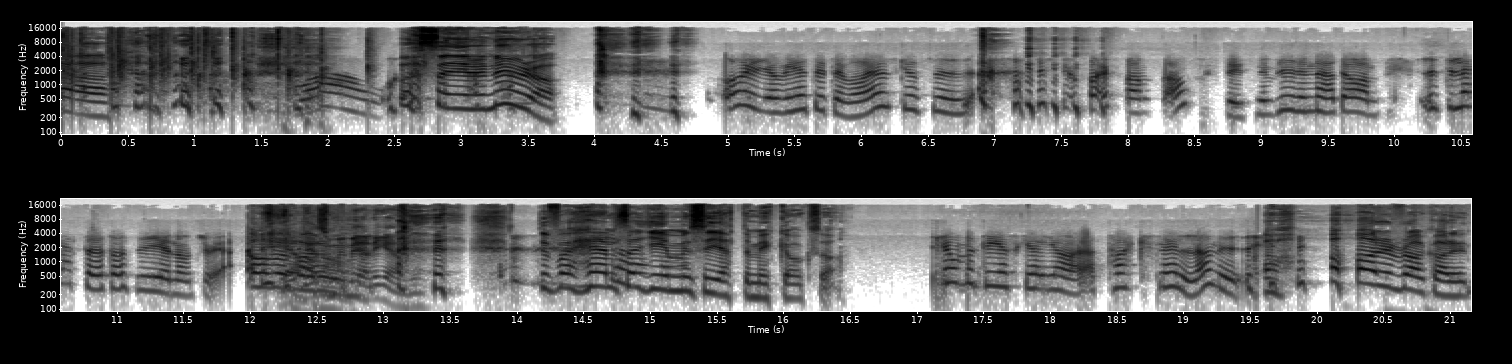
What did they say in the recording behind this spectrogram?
stjärna! Wow! Vad säger du nu då? Oj, jag vet inte vad jag ska säga. Det var fantastiskt. Nu blir den här dagen lite lättare att ta sig igenom tror jag. Ja, vad- Det är det som är meningen. Du får hälsa Jimmy så jättemycket också. Ja, men det ska jag göra. Tack snälla ni. Ha det bra Karin.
